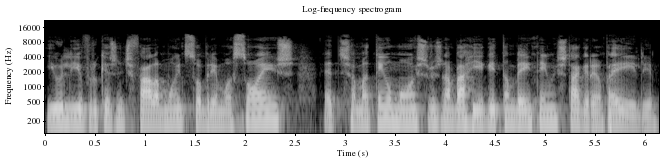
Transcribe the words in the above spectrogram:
E o livro que a gente fala muito sobre emoções é, chama Tenho Monstros na Barriga e também tem um Instagram para ele.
